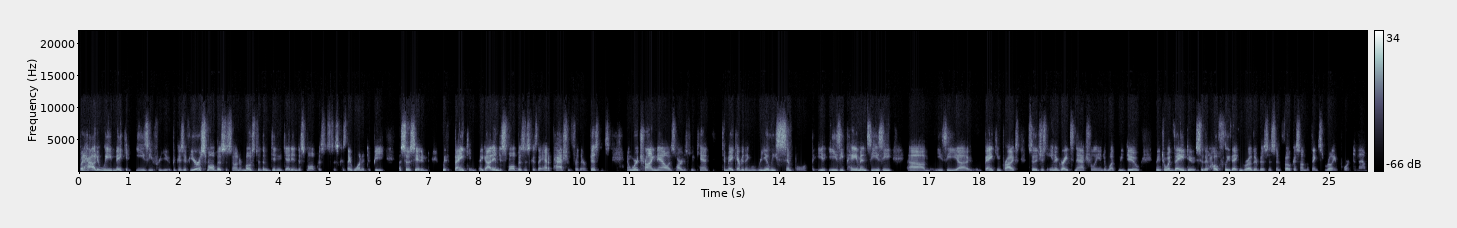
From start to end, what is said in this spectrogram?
But how do we make it easy for you? Because if you're a small business owner most of them didn't get into small businesses because they wanted to be associated with banking. They got into small business because they had a passion for their business. And we're trying now as hard as we can to make everything really simple easy payments easy um, easy uh, banking products so that it just integrates naturally into what we do into what they do so that hopefully they can grow their business and focus on the things really important to them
